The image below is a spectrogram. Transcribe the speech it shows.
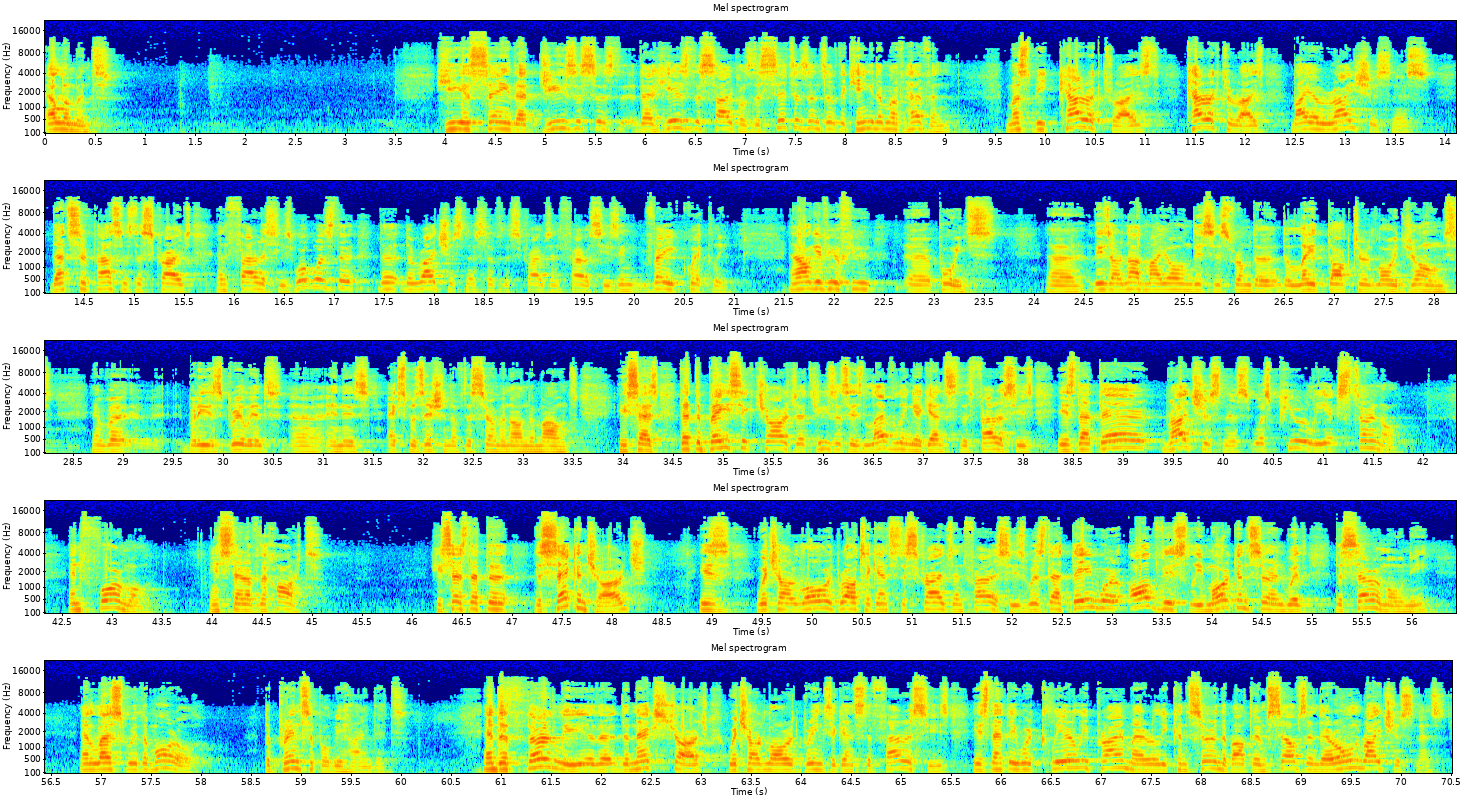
element. he is saying that Jesus is, that his disciples, the citizens of the kingdom of heaven, must be characterized characterized by a righteousness that surpasses the scribes and Pharisees. What was the, the, the righteousness of the scribes and Pharisees? In very quickly, and I'll give you a few uh, points. Uh, these are not my own. This is from the, the late Dr. Lloyd Jones, but, he is brilliant uh, in his exposition of the Sermon on the Mount. He says that the basic charge that Jesus is leveling against the Pharisees is that their righteousness was purely external and formal instead of the heart. He says that the, the second charge is which our Lord brought against the scribes and Pharisees was that they were obviously more concerned with the ceremony and less with the moral, the principle behind it. And the thirdly, the, the next charge which our Lord brings against the Pharisees is that they were clearly primarily concerned about themselves and their own righteousness,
